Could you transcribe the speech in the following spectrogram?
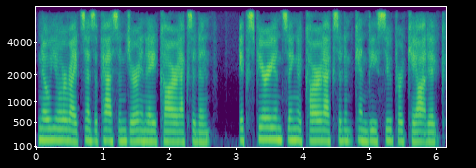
Know your rights as a passenger in a car accident. Experiencing a car accident can be super chaotic.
